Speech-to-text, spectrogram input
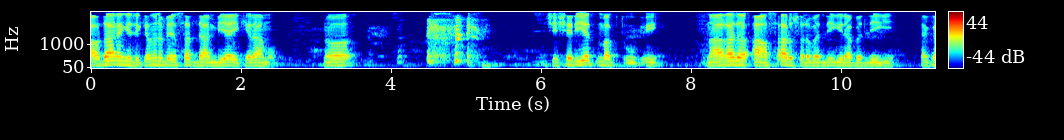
او دارنګ چې کمنو بعثت د انبیاء کرامو نو چې شریعت مکتوب وي نو هغه د اعصار سره بدلیږي را بدلیږي لکه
